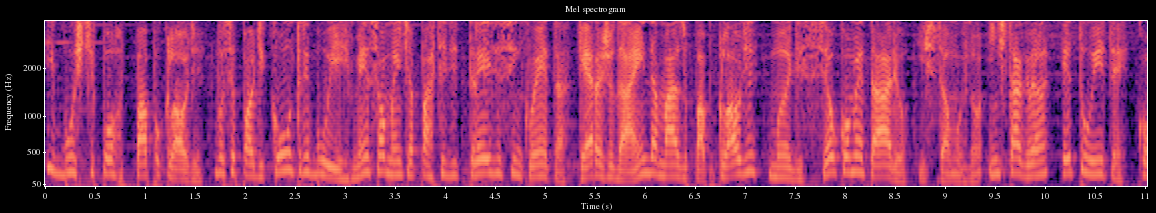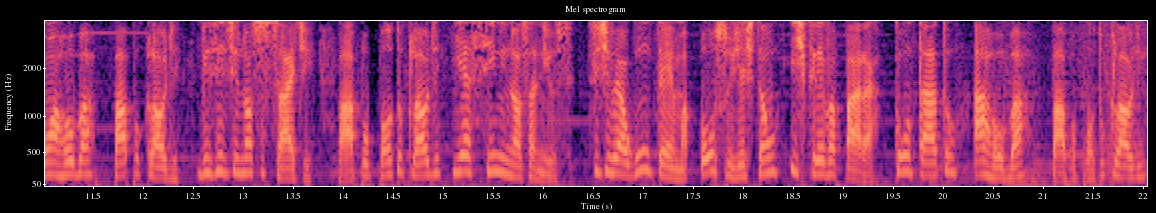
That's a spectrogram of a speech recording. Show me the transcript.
e busque por Papo Cloud. Você pode contribuir mensalmente a partir de R$ 3,50. Quer ajudar ainda mais o Papo Cloud? Mande seu comentário. Estamos no Instagram e Twitter com arroba Papo Cloud. Visite nosso site papo.cloud e assine nossa news. Se tiver algum tema ou sugestão, escreva para contato arroba papo.cloud.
